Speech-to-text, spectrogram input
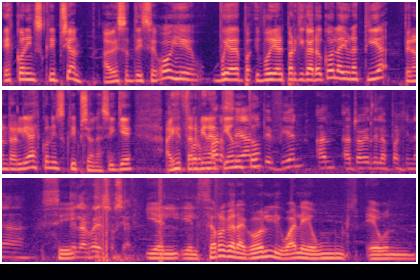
es con inscripción. A veces te dice, oye, voy, a, voy al Parque Caracol, hay una actividad, pero en realidad es con inscripción. Así que hay que estar bien atento. antes bien an- a través de las páginas Sí. de las redes sociales. Y el, y el Cerro Caracol igual es un, es un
